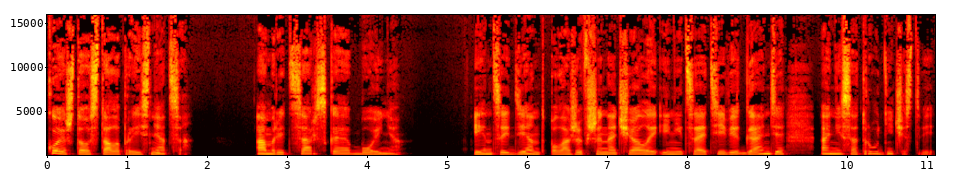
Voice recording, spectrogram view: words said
Кое-что стало проясняться. Амрицарская бойня инцидент, положивший начало инициативе Ганди о несотрудничестве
